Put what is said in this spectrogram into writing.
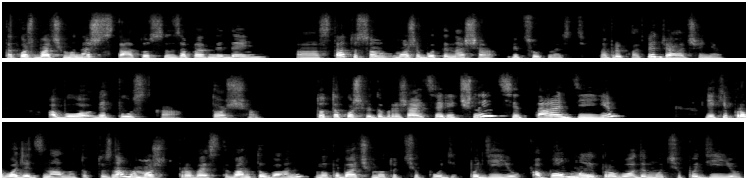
Також бачимо наш статус за певний день. Статусом може бути наша відсутність, наприклад, відрядження або відпустка тощо. Тут також відображаються річниці та дії, які проводять з нами. Тобто з нами можуть провести one-to-one, ми побачимо тут цю подію, або ми проводимо цю подію.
